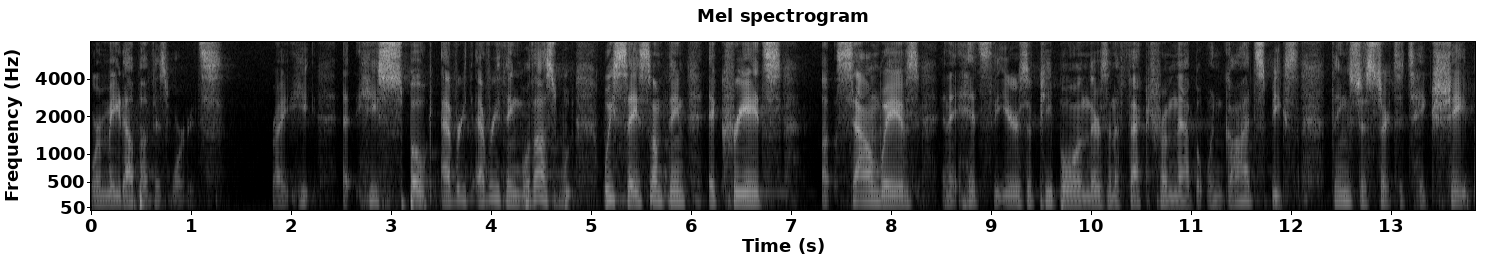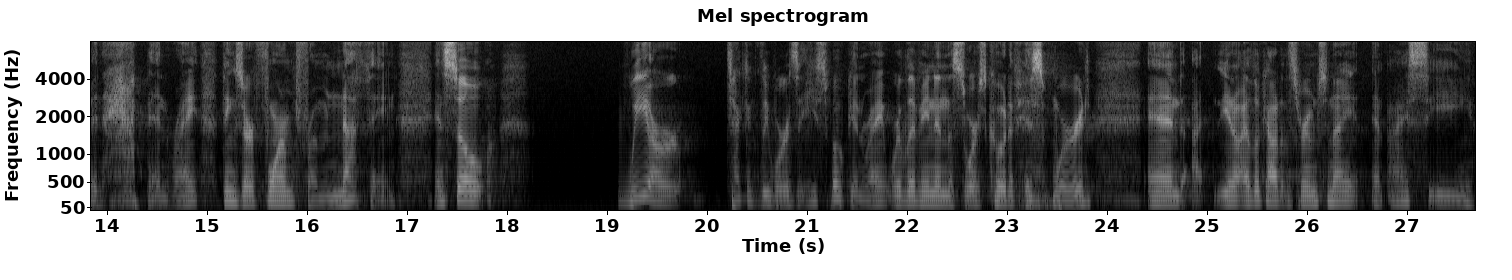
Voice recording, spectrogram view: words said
We're made up of His words, right? He, uh, he spoke every, everything with us. We say something, it creates uh, sound waves and it hits the ears of people and there's an effect from that. But when God speaks, things just start to take shape and happen, right? Things are formed from nothing. And so we are technically words that He's spoken, right? We're living in the source code of His word. And, you know, I look out at this room tonight and I see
